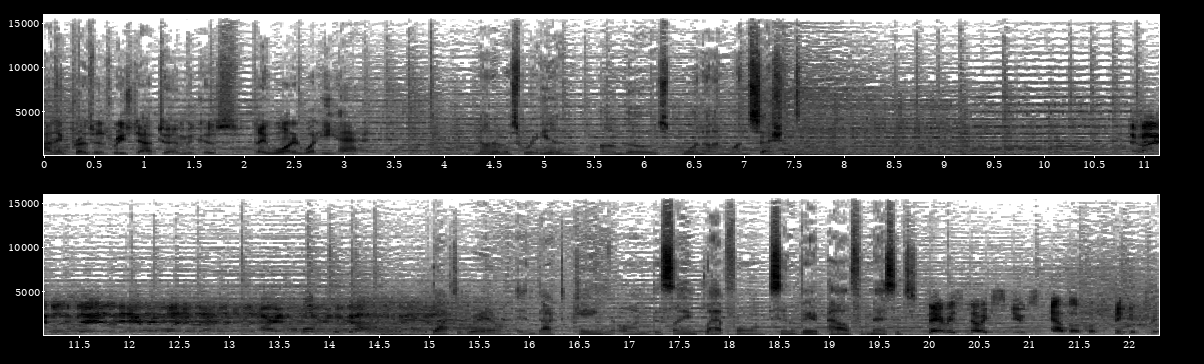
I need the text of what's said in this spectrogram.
I think presidents reached out to him because they wanted what he had. None of us were in on those one-on-one sessions. Dr. Graham and Dr. King on the same platform sent a very powerful message. There is no excuse ever for bigotry.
